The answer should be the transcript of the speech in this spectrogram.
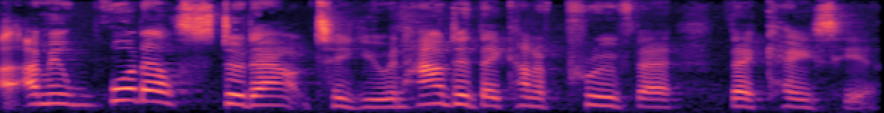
I mean, what else stood out to you, and how did they kind of prove their, their case here?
